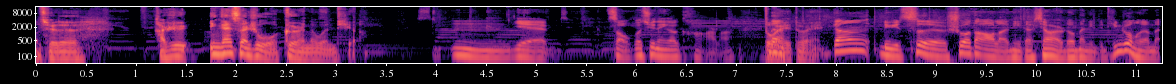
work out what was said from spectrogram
我觉得还是应该算是我个人的问题了。嗯，也走过去那个坎儿了。对对。刚屡次说到了你的小耳朵们，你的听众朋友们。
